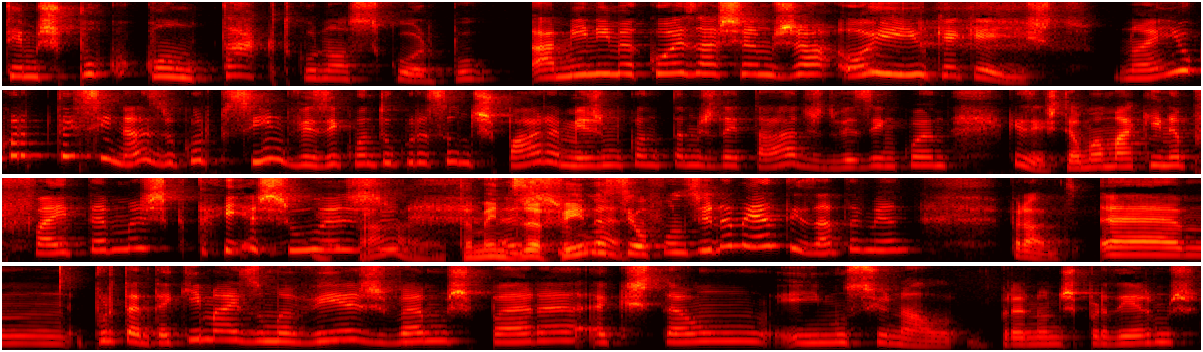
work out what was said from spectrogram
temos pouco contacto com o nosso corpo, à mínima coisa achamos já, oi, o que é que é isto? Não é? E o corpo tem sinais, o corpo sim, de vez em quando o coração dispara, mesmo quando estamos deitados, de vez em quando. Quer dizer, isto é uma máquina perfeita, mas que tem as suas. Epá, também as- desafina. o seu funcionamento, exatamente. Pronto. hum, portanto, aqui mais uma vez vamos para a questão emocional, para não nos perdermos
